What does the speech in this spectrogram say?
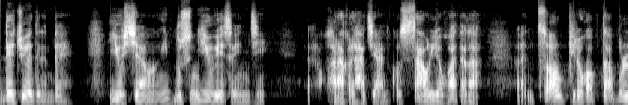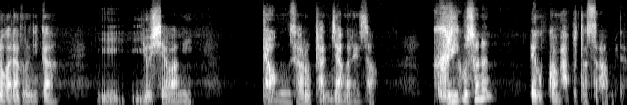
내줘야 되는데 이 요시아 왕이 무슨 이유에서인지 허락을 하지 않고 싸우려고 하다가 싸울 필요가 없다 물러가라 그러니까 이 요시아 왕이 병사로 변장을 해서 그리고서는 애굽과 맞붙어 싸웁니다.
